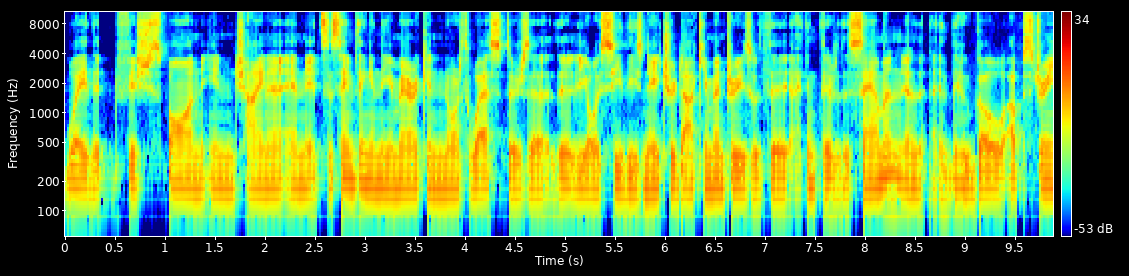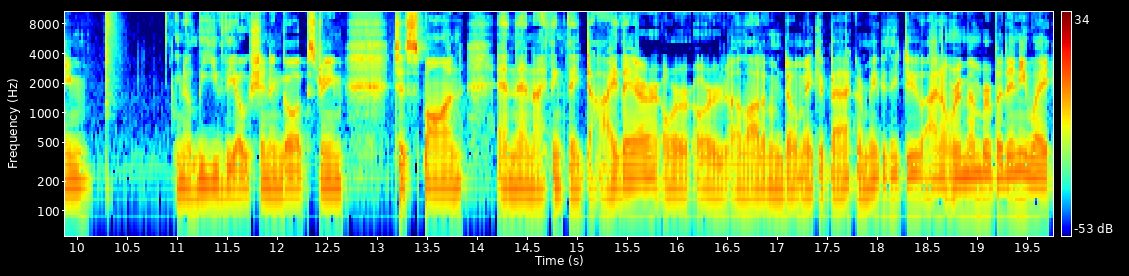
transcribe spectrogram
way that fish spawn in China, and it's the same thing in the American Northwest. There's a there, you always see these nature documentaries with the I think they're the salmon uh, who go upstream. You know, leave the ocean and go upstream to spawn, and then I think they die there, or or a lot of them don't make it back, or maybe they do. I don't remember, but anyway,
